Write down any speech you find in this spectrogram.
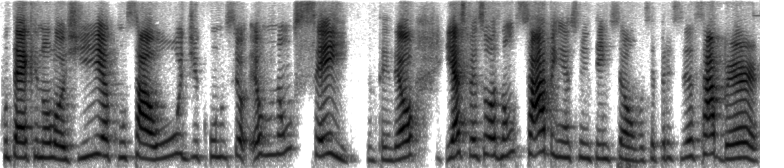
com tecnologia, com saúde, com seu. Eu não sei, entendeu? E as pessoas não sabem a sua intenção. Você precisa saber.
